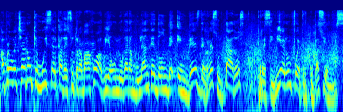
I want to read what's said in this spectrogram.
Aprovecharon que muy cerca de su trabajo había un lugar ambulante donde en vez de resultados recibieron fue preocupaciones.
